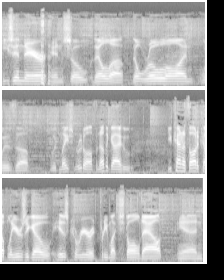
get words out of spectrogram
He's in there, and so they'll uh, they'll roll on with uh, with Mason Rudolph, another guy who you kind of thought a couple of years ago his career had pretty much stalled out, and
